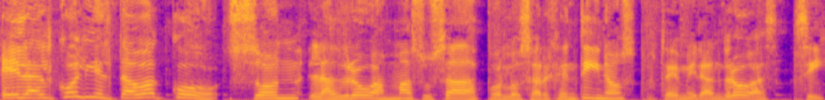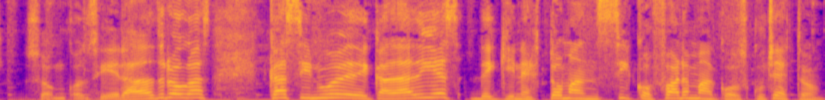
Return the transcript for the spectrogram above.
El alcohol y el tabaco son las drogas más usadas por los argentinos. Ustedes miran drogas, sí, son consideradas drogas. Casi 9 de cada 10 de quienes toman psicofármacos, escucha esto.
